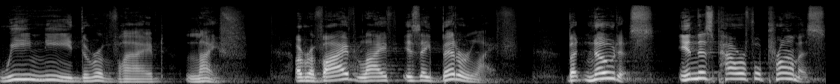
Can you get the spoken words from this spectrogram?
We need the revived life. A revived life is a better life. But notice, in this powerful promise,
